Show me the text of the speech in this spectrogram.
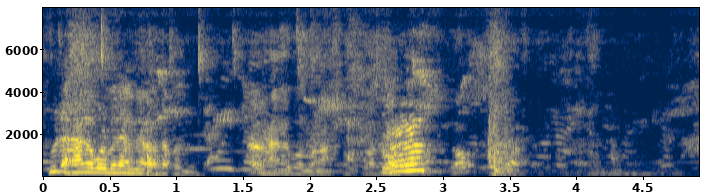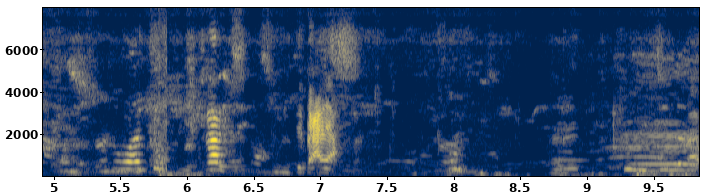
ফুটে হাঙ্গা পড়বে দেখেন কথা। বলি তিনলা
